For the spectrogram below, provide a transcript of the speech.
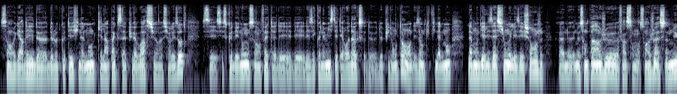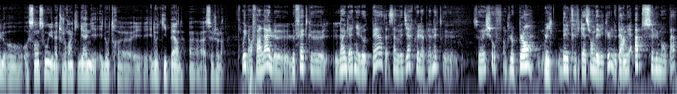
sans regarder de, de l'autre côté finalement quel impact ça a pu avoir sur, sur les autres c'est ce que dénoncent en fait des, des, économistes hétérodoxes depuis longtemps en disant que finalement la mondialisation et les échanges euh, ne, sont pas un jeu, enfin sont, un jeu à somme nulle au, sens où il y en a toujours un qui gagne et, d'autres euh, et, d'autres qui perdent euh, à ce jeu-là. Oui, mais enfin là, le, fait que l'un gagne et l'autre perde, ça veut dire que la planète se réchauffe. le plan d'électrification des véhicules ne permet absolument pas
